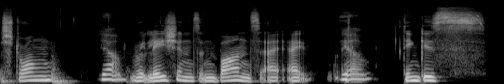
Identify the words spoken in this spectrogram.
strong yeah. relations and bonds, I, I, yeah. I think is,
